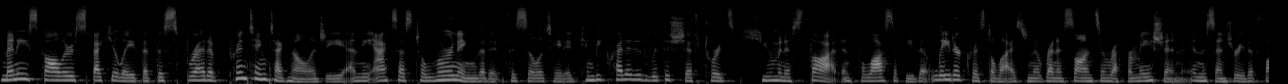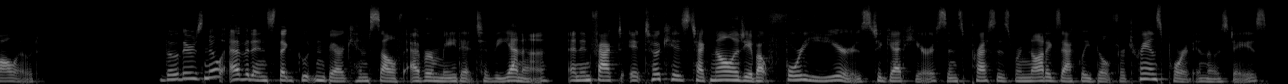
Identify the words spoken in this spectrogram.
Many scholars speculate that the spread of printing technology and the access to learning that it facilitated can be credited with the shift towards humanist thought and philosophy that later crystallized in the Renaissance and Reformation in the century that followed. Though there's no evidence that Gutenberg himself ever made it to Vienna, and in fact, it took his technology about 40 years to get here since presses were not exactly built for transport in those days,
